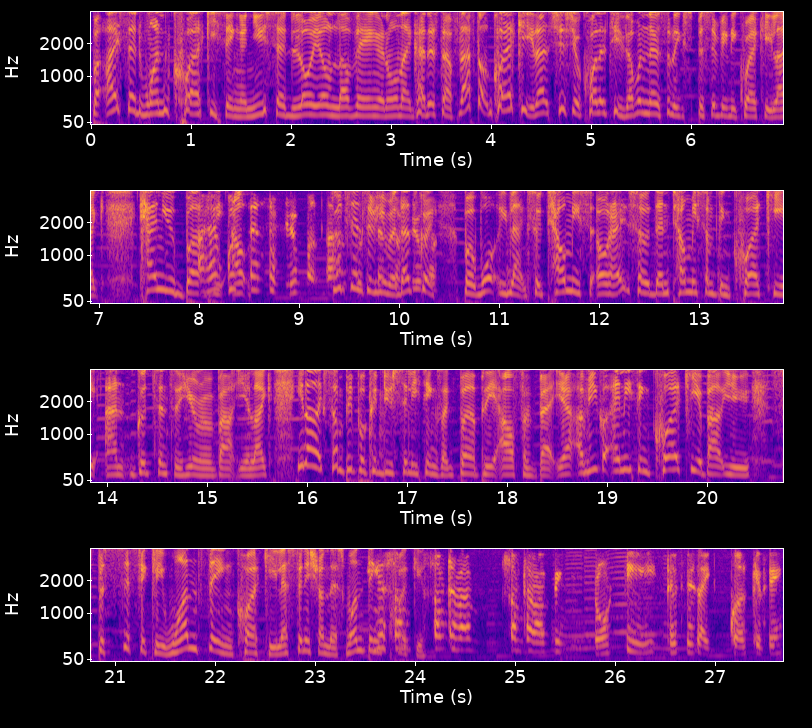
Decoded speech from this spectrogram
But I said one quirky thing, and you said loyal, loving, and all that kind of stuff. That's not quirky. That's just your qualities. I want to know something specifically quirky. Like, can you burp the good sense of humor. I have good sense of humor. That's great. But what like so tell me all right, so then tell me something quirky and good sense of humor about you. Like, you know like some people can do silly things like burp the alphabet, yeah? Have you got anything quirky about you specifically? One thing quirky. Let's finish on this. One thing Yeah, some, quirky. sometimes I'm sometimes I'm being naughty. This is like quirky thing,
